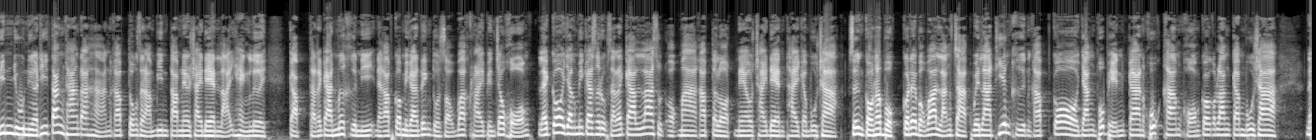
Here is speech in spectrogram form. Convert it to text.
บินอยู่เหนือที่ตั้งทางทหารครับตรงสนามบินตามแนวชายแดนหลายแห่งเลย กับสถานการณ์เมื่อคืนนี้นะครับก็มีการเร่งตรวจสอบว่าใครเป็นเจ้าของ และก็ยังมีการสรุปสถานการณ์ล่าสุดออกมาครับตลอดแนวชายแดนไทยกัมพูชา ซึ่งกองทัพบกก็ได้บอกว่าหลังจากเวลาเที่ยงคืนครับก็ยังพบเห็นการคุกคามของกองกำลังกัมพูชา ใน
